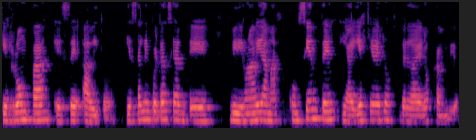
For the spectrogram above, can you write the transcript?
que rompa ese hábito. Y esa es la importancia de vivir una vida más consciente y ahí es que ves los verdaderos cambios.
